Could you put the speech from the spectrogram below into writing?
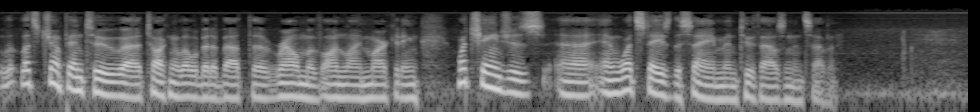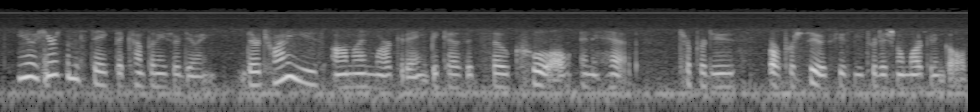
l- let's jump into uh, talking a little bit about the realm of online marketing. What changes uh, and what stays the same in 2007? You know, here's the mistake that companies are doing. They're trying to use online marketing because it's so cool and hip to produce or pursue, excuse me, traditional marketing goals.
